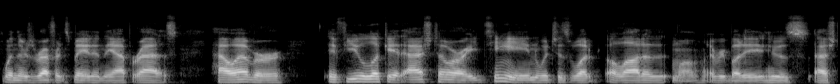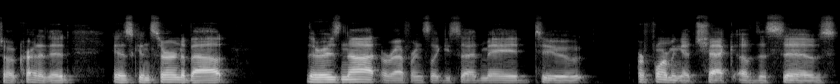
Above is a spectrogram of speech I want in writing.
when there's reference made in the apparatus. However, if you look at AASHTO R18, which is what a lot of, well, everybody who's AASHTO accredited is concerned about, there is not a reference, like you said, made to performing a check of the sieves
